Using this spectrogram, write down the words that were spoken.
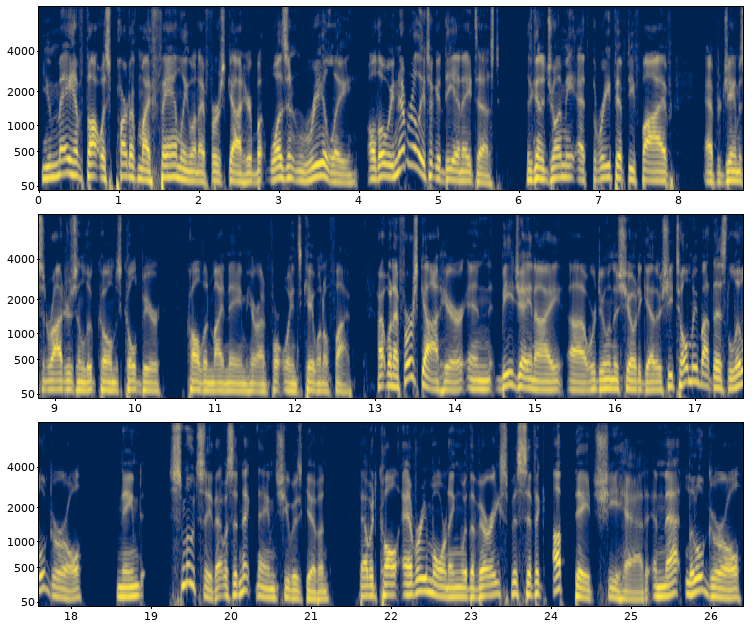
you may have thought was part of my family when I first got here, but wasn't really. Although we never really took a DNA test, is going to join me at 3:55 after Jameson Rogers and Luke Combs cold beer calling my name here on Fort Wayne's K105. All right, when I first got here and BJ and I uh, were doing the show together, she told me about this little girl named Smootsy. That was a nickname she was given. That would call every morning with a very specific update she had, and that little girl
